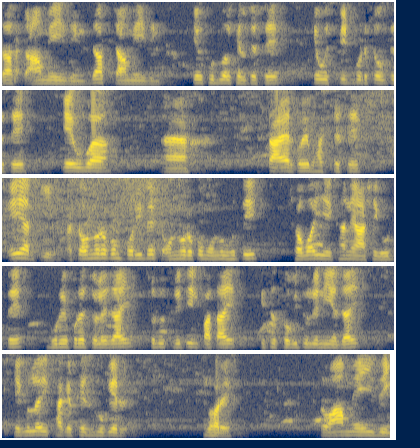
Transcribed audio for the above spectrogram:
জাস্ট আমেজিং জাস্ট আমেজিং কেউ ফুটবল খেলতেছে, কেউ স্পিড বোটে চলতেছে, কেউ বা টায়ার করে ভাসতেছে। এই আর কি, একটা অন্যরকম পরিবেশ, অন্যরকম অনুভূতি। সবাই এখানে আসে ঘুরতে, ঘুরে ফুরে চলে যায়, শুধু স্মৃতির পাতায় কিছু ছবি তুলে নিয়ে যায়। সেগুলোই থাকে ফেসবুকের ঘরে। সো আমেজিং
